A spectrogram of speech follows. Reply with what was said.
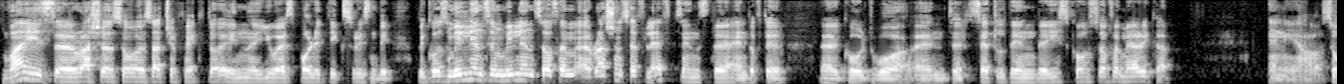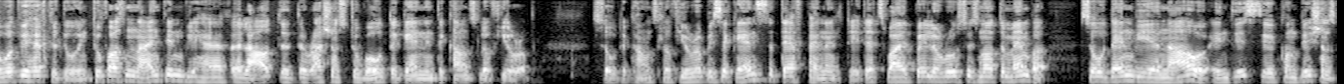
Why is uh, Russia so such a factor in uh, U.S. politics recently? Because millions and millions of um, uh, Russians have left since the end of the uh, Cold War and uh, settled in the east coast of America anyhow. So what we have to do in 2019, we have allowed the, Russians to vote again in the Council of Europe. So the Council of Europe is against the death penalty. That's why Belarus is not a member. So then we are now in these uh, conditions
